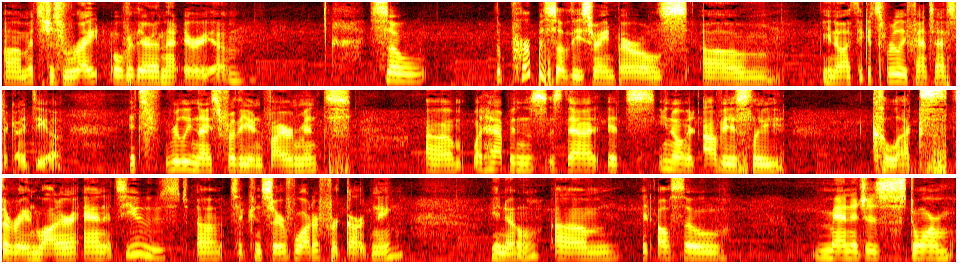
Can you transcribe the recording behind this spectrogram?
Um, it's just right over there in that area. So, the purpose of these rain barrels, um, you know, I think it's really fantastic idea. It's really nice for the environment. Um, what happens is that it's, you know, it obviously collects the rainwater and it's used uh, to conserve water for gardening. You know, um, it also manages storm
